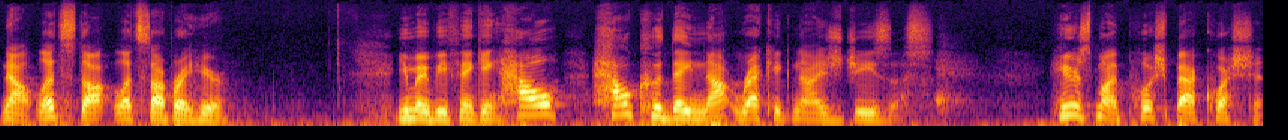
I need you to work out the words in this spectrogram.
Now, let's stop, let's stop right here. You may be thinking, how, how could they not recognize Jesus? Here's my pushback question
